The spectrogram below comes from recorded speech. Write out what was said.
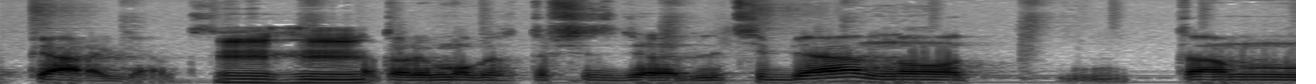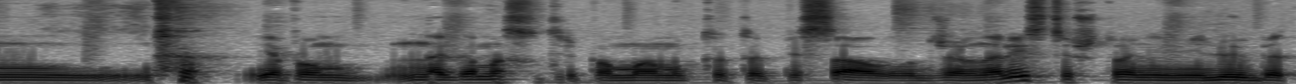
пиар-агент, uh-huh. которые могут это все сделать для тебя, но там, я помню, на Гамасутре, по-моему, кто-то писал, вот журналисты, что они не любят,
